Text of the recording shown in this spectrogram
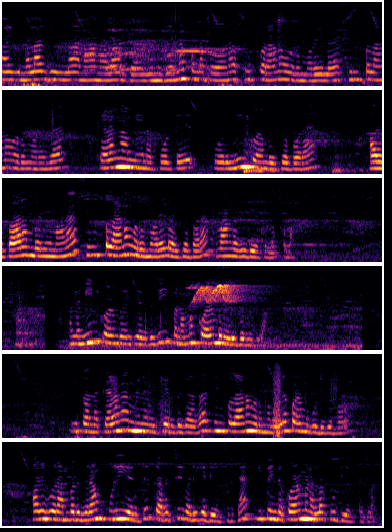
ஹாய் நல்லா இருக்கீங்களா? நான் நல்லா இருக்கேன். எனக்கு என்ன பண்ண போகிறேன்னா சூப்பரான ஒரு முறையில் சிம்பிளான ஒரு முறையில் கிழங்கா மீனை போட்டு ஒரு மீன் குழம்பு வைக்க போகிறேன் அது பாரம்பரியமான சிம்பிளான ஒரு முறையில் வைக்க போகிறேன் வாங்க வீடியோக்குள்ளே போகலாம் அந்த மீன் குழம்பு வைக்கிறதுக்கு இப்போ நம்ம குழம்பு ரெடி பண்ணிக்கலாம். இப்போ அந்த கிழங்கா மீன் வைக்கிறதுக்காக சிம்பிளான ஒரு முறையில் குழம்பு கூட்டிக்க போகிறோம் அதுக்கு ஒரு ஐம்பது கிராம் புளி எடுத்து கரைச்சி வடிகட்டி வச்சுருக்கேன். இப்போ இந்த குழம்பு நல்லா கூட்டி எடுத்துக்கலாம்.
